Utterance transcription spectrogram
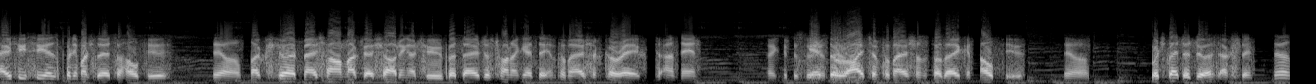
ATC is pretty much there to help you. Yeah. Like, sure, it may sound like they're shouting at you, but they're just trying to get the information correct and then Make a decision. get the right information so they can help you. Yeah. Which they did do it, actually. Yeah.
